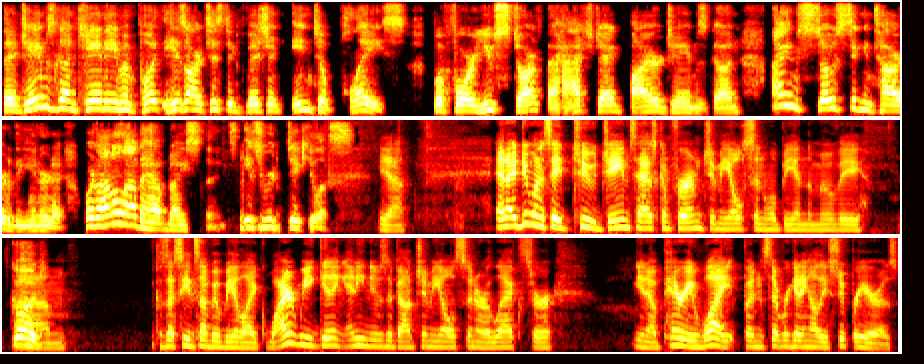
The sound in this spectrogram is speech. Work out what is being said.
that James Gunn can't even put his artistic vision into place before you start the hashtag fire James Gunn? I am so sick and tired of the internet. We're not allowed to have nice things. It's ridiculous. Yeah. And I do want to say too, James has confirmed Jimmy Olsen will be in the movie. Good. Um, because I've seen some people be like, "Why aren't we getting any news about Jimmy Olsen or Lex or, you know, Perry White?" But instead, we're getting all these superheroes.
